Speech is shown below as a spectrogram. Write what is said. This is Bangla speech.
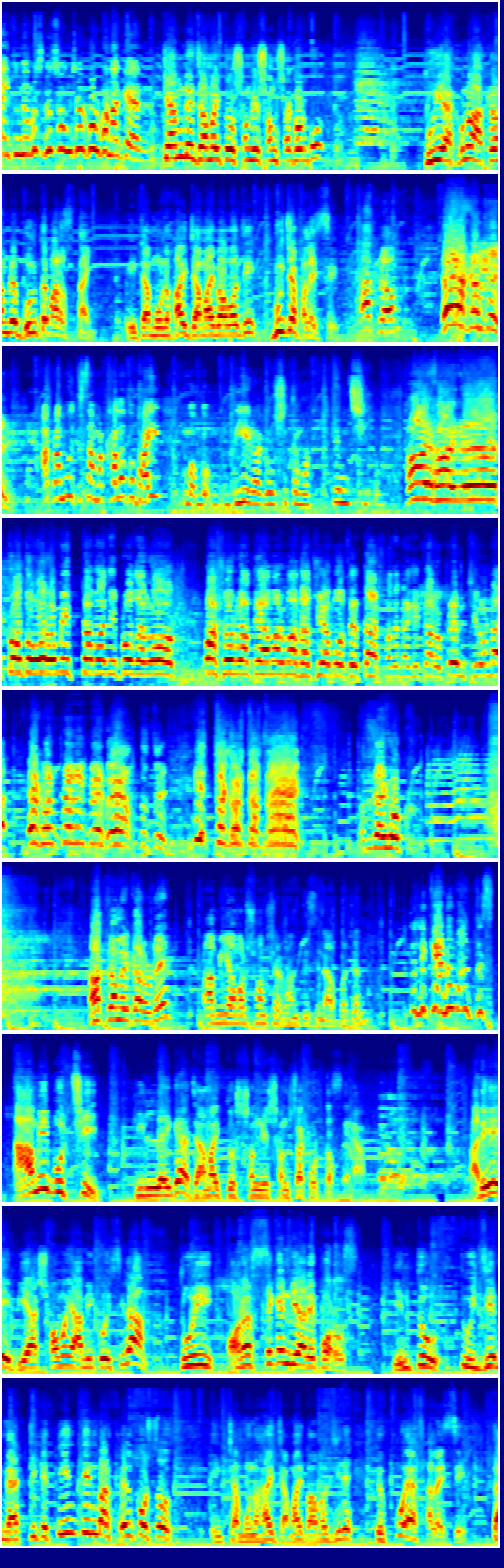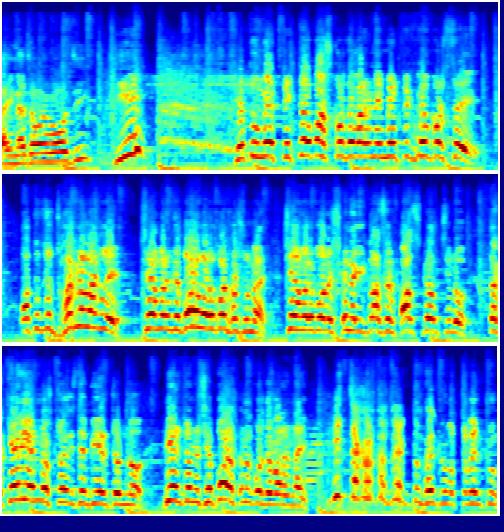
জামাই তুমি আমার সাথে সংসার করবে না কেন? কেমনে জামাই তোর সঙ্গে সংসার করব? তুই এখনও আকরামরে ভুলতে পারস নাই। এটা মনে হয় জামাই বাবাজি বুঝে ফেলাইছে। আকরাম! এই আকরামকে! আকরাম হইতেছে আমার খালাতো ভাই। বিয়ের আগে ওর সাথে আমার প্রেম ছিল। হাই হাই রে কত বড় মিথ্যাবাদী প্রতারক! বাসর রাতে আমার মাথা ছুঁয়ে বলছে তার সাথে নাকি কারও প্রেম ছিল না? এখন প্রেমিক বের হয়ে আসতেছে। ইচ্ছা করতেছে! আচ্ছা যাই হোক। আকরামের কারণে আমি আমার সংসার ভাঙতেছি না আব্বাজান। তাহলে কেন ভাঙতেছে? আমি বুঝছি কিল্লাইগা জামাই তোর সঙ্গে সংসার করতেছে না। আরে বিয়ার সময় আমি কইছিলাম তুই অনার্স সেকেন্ড ইয়ারে পড়স। কিন্তু তুই যে ম্যাট্রিকে তিন তিনবার ফেল করছস এইটা মনে হয় জামাই বাবাজিরে কেউ কোয়া ফেলাইছে। তাই না জামাই বাবাজি? কি? সে তো মেট্রিকটাও পাস করতে পারে না মেট্রিক ফেল করছে। অথচ ঝগড়া লাগলে সে আমার যে বড় বড় কথা শোনায়। সে আমার বলে, সে নাকি ক্লাসের ফার্স্ট গার্ল ছিল। তার ক্যারিয়ার নষ্ট হয়ে গেছে বিয়ের জন্য। বিয়ের জন্য সে পড়াশোনা করতে পারে নাই। ইচ্ছা করতেছে একদম ফেলটু বাচ্চা, ফেলটু।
